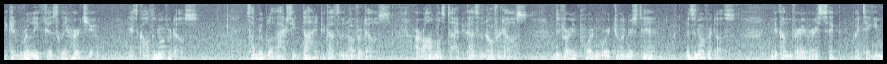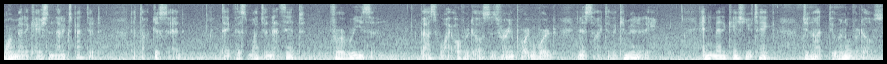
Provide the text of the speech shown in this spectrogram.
It can really physically hurt you. It's called an overdose. Some people have actually died because of an overdose, or almost died because of an overdose. It's a very important word to understand. It's an overdose. You become very, very sick by taking more medication than expected. The doctor said, take this much and that's it, for a reason. That's why overdose is a very important word in the scientific community. Any medication you take, do not do an overdose.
